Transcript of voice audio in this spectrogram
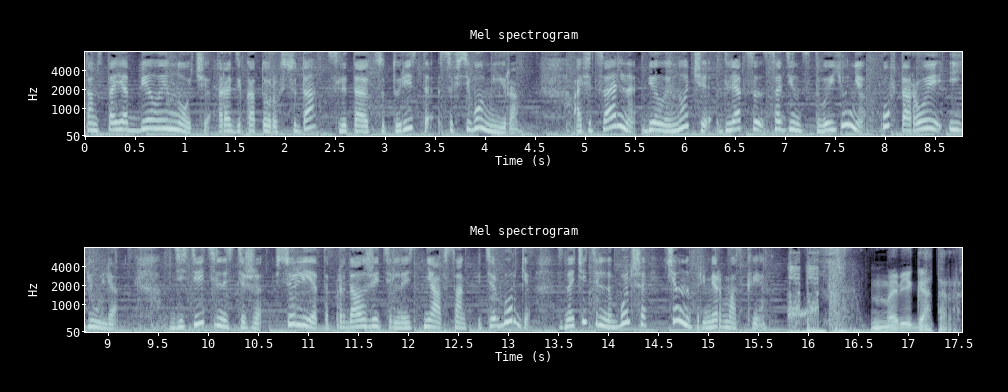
там стоят белые ночи, ради которых сюда слетаются туристы со всего мира. Официально белые ночи длятся с 11 июня по 2 июля. В действительности же все лето продолжительность дня в Санкт-Петербурге значительно больше, чем, например, в Москве. Навигатор.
